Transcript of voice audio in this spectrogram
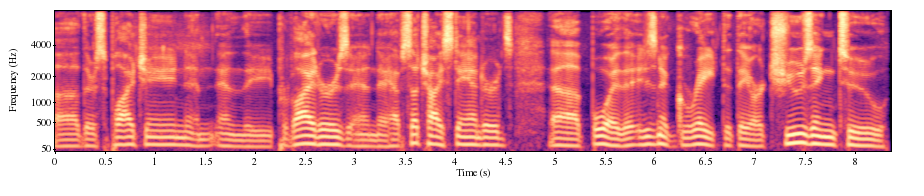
uh, their supply chain and, and the providers, and they have such high standards. Uh, boy, that, isn't it great that they are choosing to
